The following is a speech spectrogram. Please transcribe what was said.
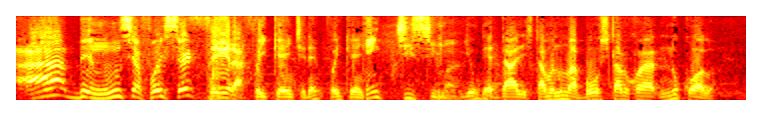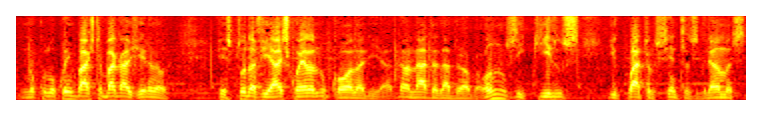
a denúncia foi certeira. Foi quente, né? Foi quente. Quentíssima. E um detalhe, estava numa bolsa, estava com a- no colo. Não colocou embaixo da bagageira, não. Fez toda a viagem com ela no colo ali, a danada da droga. 11 quilos e 400 gramas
